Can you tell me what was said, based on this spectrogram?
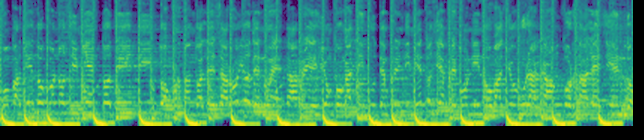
compartiendo conocimientos distintos, aportando al desarrollo de nuestra región con actitud de emprendimiento, siempre con innovación. Huracán fortaleciendo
